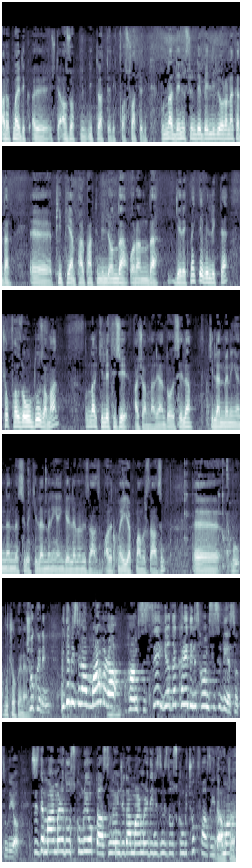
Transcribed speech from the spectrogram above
Arıtma dedik, e, işte azot, nitrat dedik, fosfat dedik. Bunlar deniz suyunda belli bir orana kadar e, ppm par parti milyonda oranında gerekmekle birlikte çok fazla olduğu zaman bunlar kirletici ajanlar. Yani dolayısıyla kirlenmenin önlenmesi ve kirlenmenin engellememiz lazım. Arıtmayı yapmamız lazım. E, bu, bu çok önemli. Çok önemli. Bir de mesela Marmara hamsisi ya da Karadeniz hamsisi diye satılıyor. Sizde Marmara'da uskumru yoktu aslında. Önceden Marmara denizimizde uskumru çok fazlaydı ama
